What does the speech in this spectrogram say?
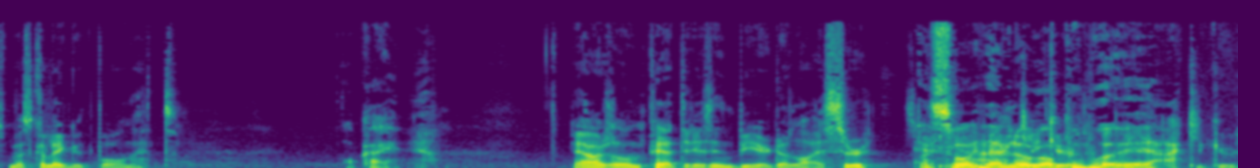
Som jeg skal legge ut på nett. Ok. Jeg har sånn P3 sin Beardalizer. Er Jeg så den lå oppe på- Jæklig kul.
